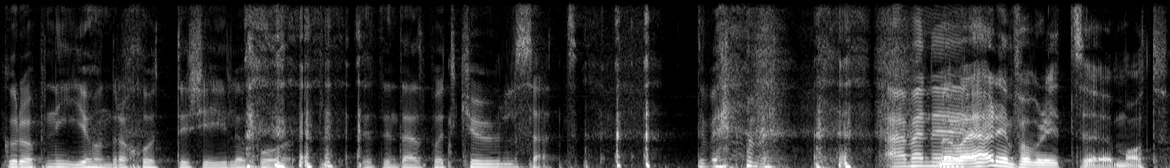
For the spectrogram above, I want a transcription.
Går upp 970 kilo på, vet inte ens på ett kul sätt. Nej, men, Men vad eh, är din favoritmat?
